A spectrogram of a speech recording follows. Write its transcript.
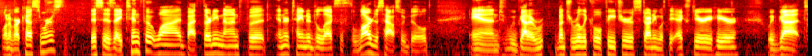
one of our customers. This is a 10 foot wide by 39 foot Entertainer Deluxe. It's the largest house we build and we've got a bunch of really cool features starting with the exterior here. We've got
